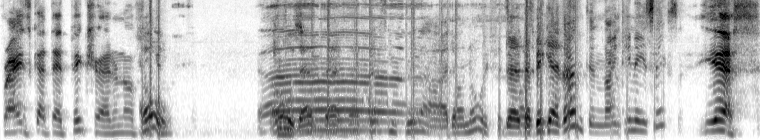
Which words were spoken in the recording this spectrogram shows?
Brian's got that picture. I don't know if you Oh, can- oh, that, that, that Uh, definitely. I don't know if it's The, the big event in 1986. Yes,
